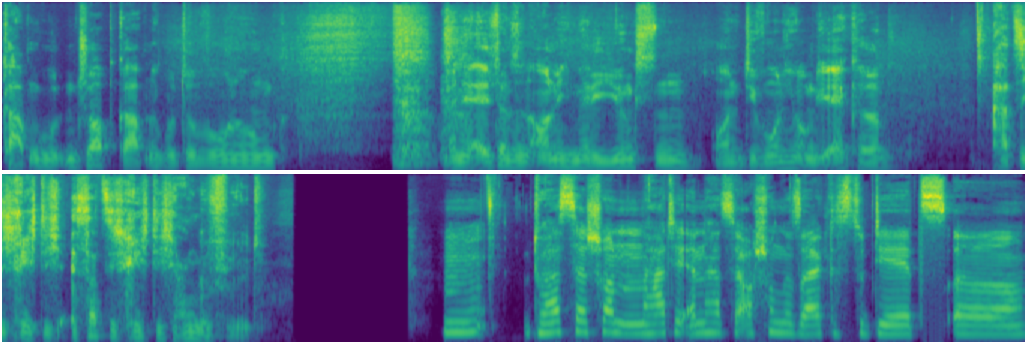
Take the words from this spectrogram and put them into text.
gab einen guten Job, gab eine gute Wohnung. Meine Eltern sind auch nicht mehr die Jüngsten und die wohnen hier um die Ecke. Hat sich richtig, es hat sich richtig angefühlt. Hm, Du hast ja schon, HTN hat ja auch schon gesagt, dass du dir jetzt äh,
